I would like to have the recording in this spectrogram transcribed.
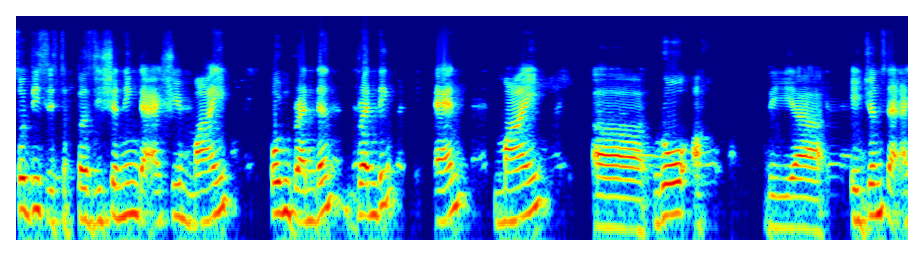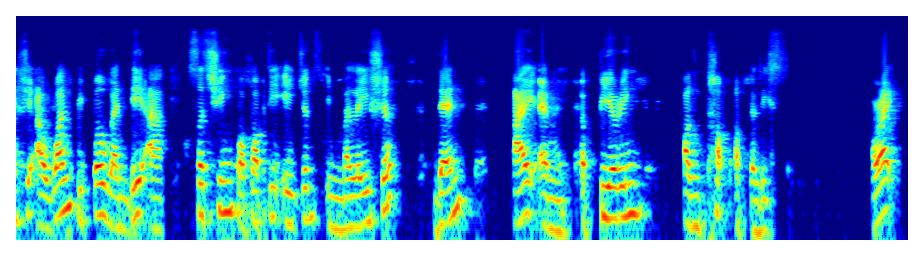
So this is the positioning that actually my own branding, branding and my uh, role of the uh, agents that actually I want people when they are searching for property agents in Malaysia, then I am appearing on top of the list. All right.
